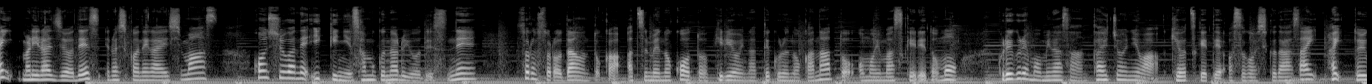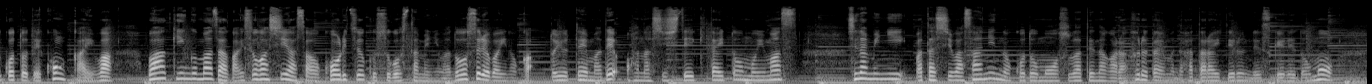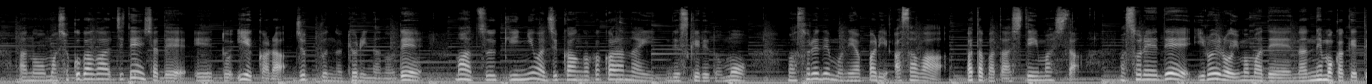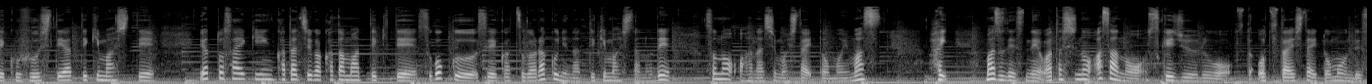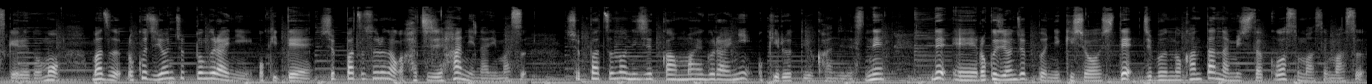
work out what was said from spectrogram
はい、マリラジオです。よろしくお願いします。今週はね、一気に寒くなるようですね。そろそろダウンとか厚めのコートを着るようになってくるのかなと思いますけれども、くれぐれも皆さん体調には気をつけてお過ごしください。はい、ということで今回はワーキングマザーが忙しい朝を効率よく過ごすためにはどうすればいいのかというテーマでお話ししていきたいと思います。ちなみに私は3人の子供を育てながらフルタイムで働いてるんですけれどもあの、まあ、職場が自転車で、えーと、家から10分の距離なので、まあ、通勤には時間がかからないんですけれども、まあ、それでもねやっぱり朝はバタバタしていました、まあ、それでいろいろ今まで何年もかけて工夫してやってきましてやっと最近形が固まってきてすごく生活が楽になってきましたのでそのお話もしたいと思います。はい。まずですね私の朝のスケジュールをお伝えしたいと思うんですけれどもまず6時40分ぐらいに起きて出発するのが8時半になります。出発の2時間前ぐらいに起きるっていう感じですね。で、えー、6時40分に起床して自分の簡単な身支度を済ませます。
